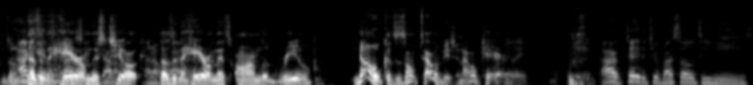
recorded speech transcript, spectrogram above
I Doesn't the hair on this chill? Doesn't the hair on this arm look real? No, because it's on television. I don't care. Really? I mean, I'll tell you the truth. I sold TVs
